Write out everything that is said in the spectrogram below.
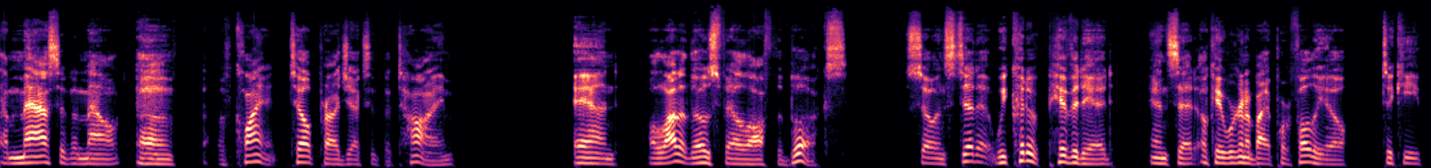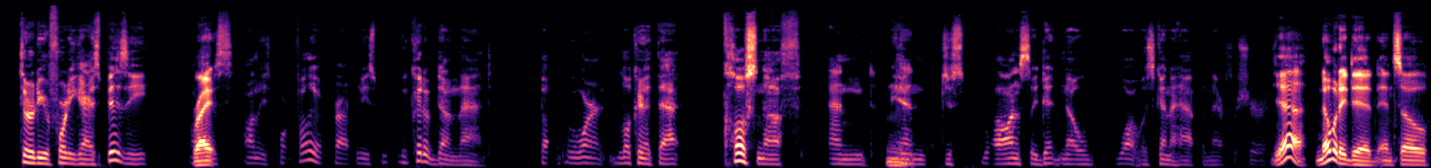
a massive amount of of clientele projects at the time. And a lot of those fell off the books. So instead of we could have pivoted and said, okay, we're going to buy a portfolio to keep 30 or 40 guys busy on Right. these- on these portfolio properties. We could have done that, but we weren't looking at that close enough and Mhm. and just well, honestly didn't know what was going to happen there for sure. Yeah, nobody did. And so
